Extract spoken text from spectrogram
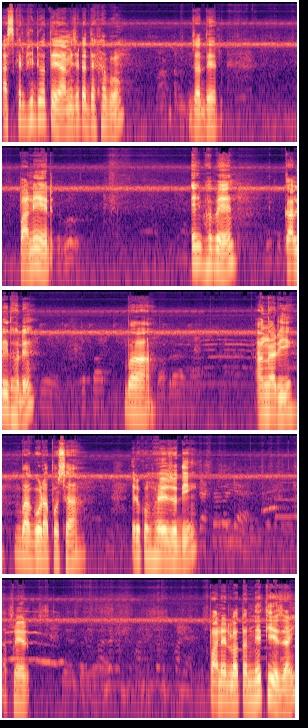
আজকের ভিডিওতে আমি যেটা দেখাবো, যাদের পানের এইভাবে কালি ধরে বা আঙারি বা গোড়া পোষা এরকম হয়ে যদি আপনার পানের লতা নেতিয়ে যায়,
